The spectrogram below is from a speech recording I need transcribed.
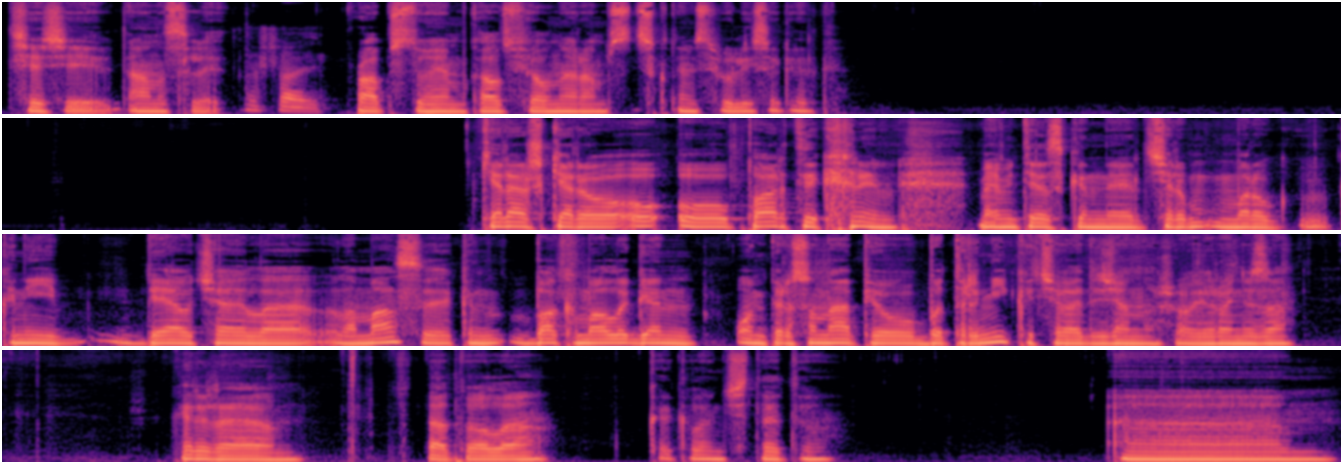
Ceea ce, honestly, Așa e. props to him, că altfel nu eram să discutăm despre Ulise, cred că. Chiar aș chiar o, o, o parte care mi-amintesc când, cer, mă rog, când ei beau ceai la, la masă, când Buck Mulligan o impersona pe o bătrânică, ceva de genul, așa o ironiza. Care era citatul ăla? Cred că l-am citat eu. Um,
